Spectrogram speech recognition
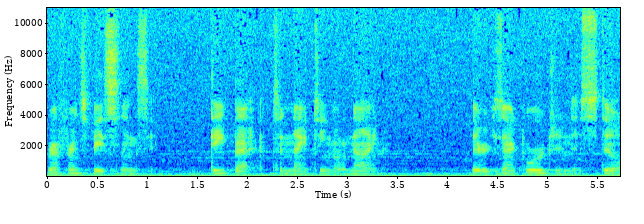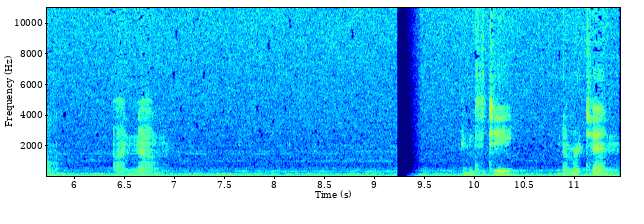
reference facelings date back to 1909. Their exact origin is still unknown. Entity number 10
